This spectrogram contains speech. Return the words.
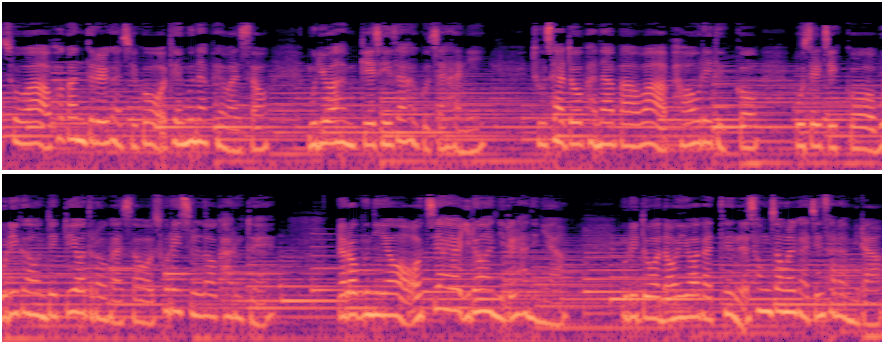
소와 화관들을 가지고 대문 앞에 와서 무리와 함께 제사하고자 하니 두 사도 바나바와 바울이 듣고 옷을 찢고 무리 가운데 뛰어 들어가서 소리질러 가로되 여러분이여 어찌하여 이러한 일을 하느냐? 우리도 너희와 같은 성정을 가진 사람이라.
